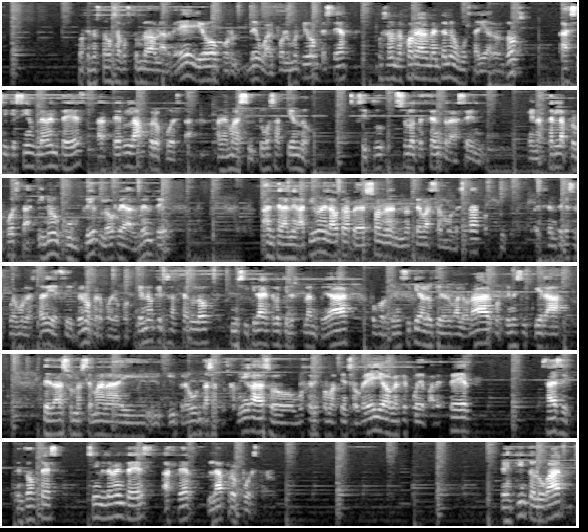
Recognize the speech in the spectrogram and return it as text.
porque no estamos acostumbrados a hablar de ello, por, de igual, por el motivo que sea, pues a lo mejor realmente nos gustaría a los dos. Así que simplemente es hacer la propuesta. Además, si tú vas haciendo, si tú solo te centras en, en hacer la propuesta y no en cumplirlo realmente, ante la negativa de la otra persona no te vas a molestar, porque hay gente que se puede molestar y decir, bueno, pero, pero ¿por qué no quieres hacerlo? Ni siquiera te lo quieres plantear, o por qué ni siquiera lo quieres valorar, por qué ni siquiera te das una semana y, y preguntas a tus amigas o buscas información sobre ello, a ver qué puede parecer, ¿sabes? Entonces, simplemente es hacer la propuesta. En quinto lugar,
